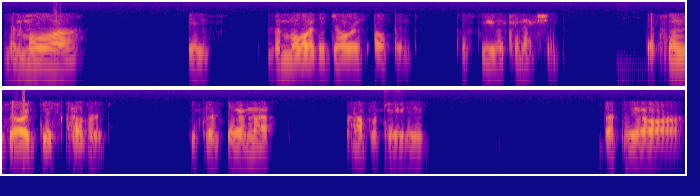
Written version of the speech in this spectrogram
the more is the more the door is opened to see the connection. That things are discovered because they are not complicated, but they are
